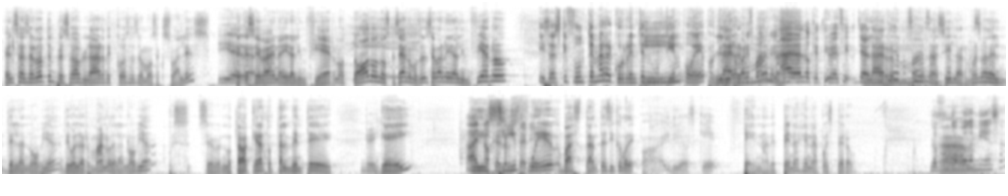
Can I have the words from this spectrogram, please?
El sacerdote empezó a hablar de cosas de homosexuales, Y de que se van a ir al infierno, todos los que sean homosexuales se van a ir al infierno. Y sabes que fue un tema recurrente en un tiempo, ¿eh? Porque la hermana-. Ah, era lo que te iba a decir. Ya- la hermana, sí, la hermana del- de la novia, digo, el hermano de la novia, pues se notaba que era totalmente gay. Ay, y no, qué sí grosería. fue bastante así como de, ay Dios, qué pena, de pena ajena, pues, pero ¿No fue una boda mía esa?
